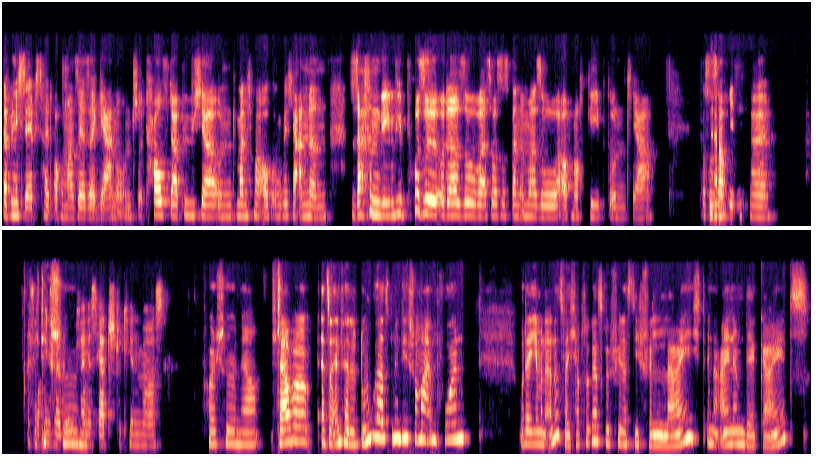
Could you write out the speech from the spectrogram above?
da bin ich selbst halt auch immer sehr, sehr gerne und äh, kaufe da Bücher und manchmal auch irgendwelche anderen Sachen wie irgendwie Puzzle oder sowas, was es dann immer so auch noch gibt. Und ja, das ist ja. auf jeden Fall, Fall so ein kleines Herzstückchen Mörs. Voll schön, ja. Ich glaube, also entweder du hast mir die schon mal empfohlen oder jemand anderes, weil ich habe sogar das Gefühl, dass die vielleicht in einem der Guides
